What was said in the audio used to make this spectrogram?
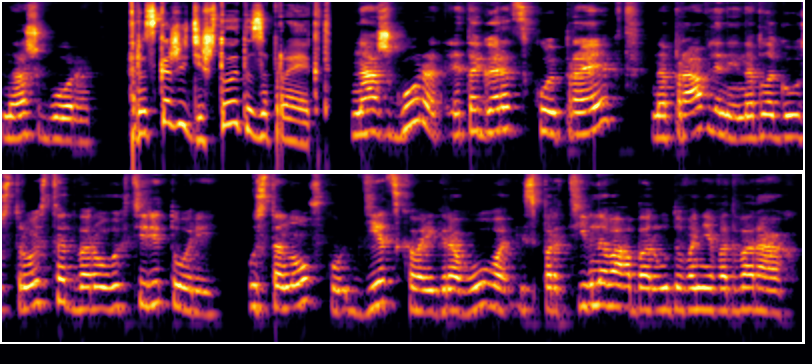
«Наш город». Расскажите, что это за проект? Наш город – это городской проект, направленный на благоустройство дворовых территорий, установку детского, игрового и спортивного оборудования во дворах,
